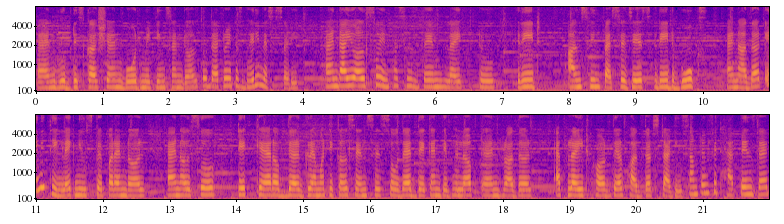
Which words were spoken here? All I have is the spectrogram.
and group discussion, board meetings and all. So that way it is very necessary. And I also emphasize them like to read unseen passages, read books and other anything like newspaper and all and also take care of their grammatical senses so that they can develop and rather apply it for their further studies. Sometimes it happens that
